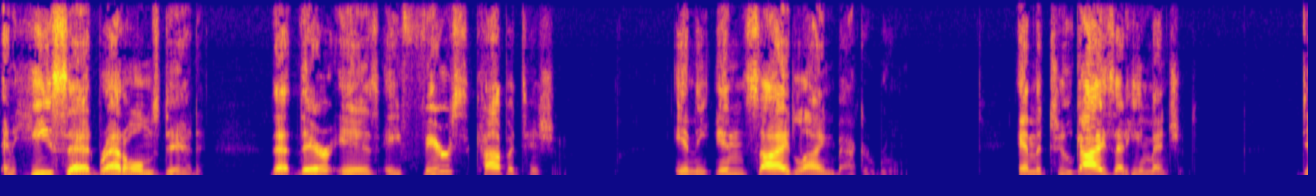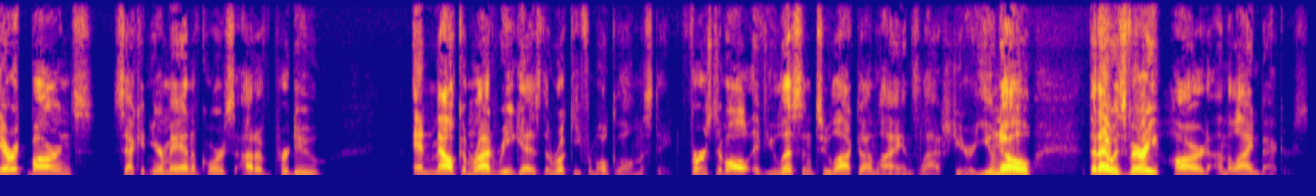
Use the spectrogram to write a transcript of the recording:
And he said, Brad Holmes did, that there is a fierce competition in the inside linebacker room. And the two guys that he mentioned, Derrick Barnes second year man, of course, out of Purdue, and Malcolm Rodriguez, the rookie from Oklahoma State. First of all, if you listened to Locked On Lions last year, you know that I was very hard on the linebackers.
